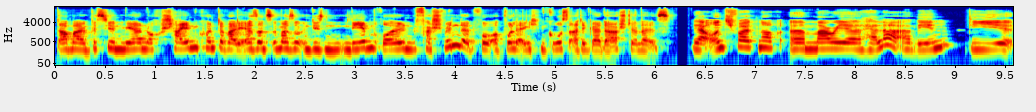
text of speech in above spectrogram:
da mal ein bisschen mehr noch scheinen konnte, weil er sonst immer so in diesen Nebenrollen verschwindet, wo, obwohl er eigentlich ein großartiger Darsteller ist. Ja, und ich wollte noch äh, Mariel Heller erwähnen, die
